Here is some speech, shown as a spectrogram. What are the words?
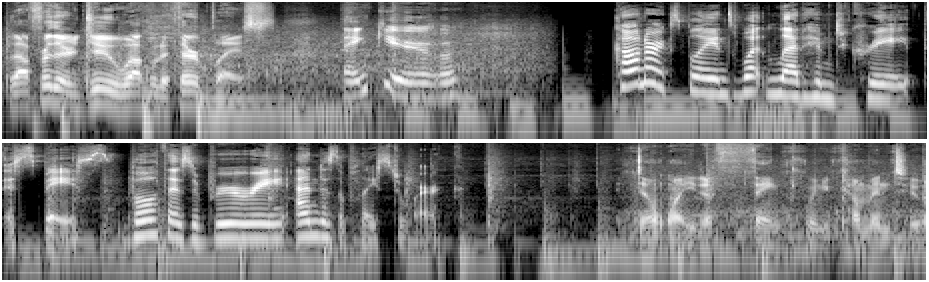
Without further ado, welcome to Third Place. Thank you. Connor explains what led him to create this space, both as a brewery and as a place to work. I don't want you to think when you come into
